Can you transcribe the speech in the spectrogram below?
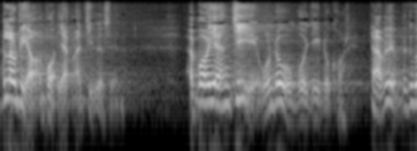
အဲ့လောက်ထိအောင်အပေါ်ရမှကြည့်ပါစေအပေါ်ရန်ကြည့်ရင်ဝန်တော့ဝန်ပို့ကြည့်လို့ခေါ်တယ်ဒါပဲဘယ်သူက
